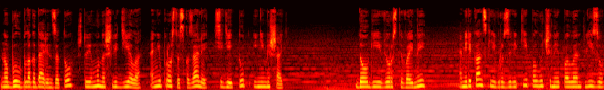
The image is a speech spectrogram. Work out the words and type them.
Но был благодарен за то, что ему нашли дело, а не просто сказали сидеть тут и не мешать. Долгие версты войны американские грузовики, полученные по ленд-лизу,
